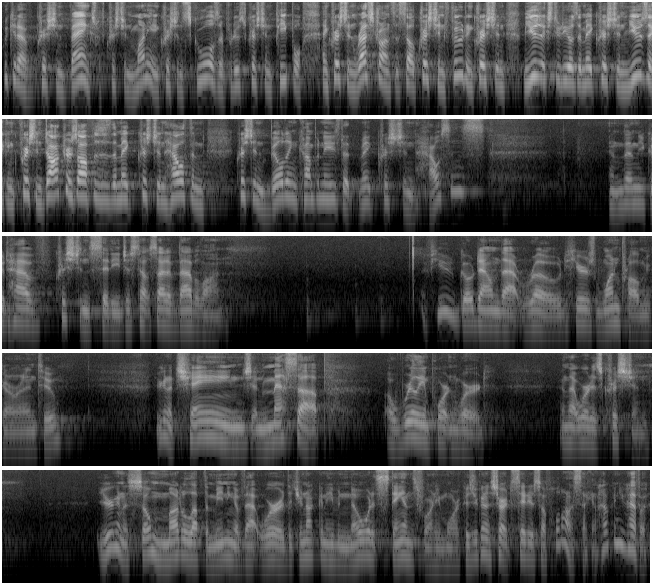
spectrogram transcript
We could have Christian banks with Christian money and Christian schools that produce Christian people, and Christian restaurants that sell Christian food, and Christian music studios that make Christian music, and Christian doctors' offices that make Christian health, and Christian building companies that make Christian houses. And then you could have Christian city just outside of Babylon if you go down that road, here's one problem you're going to run into. You're going to change and mess up a really important word, and that word is Christian. You're going to so muddle up the meaning of that word that you're not going to even know what it stands for anymore because you're going to start to say to yourself, hold on a second, how can you have a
